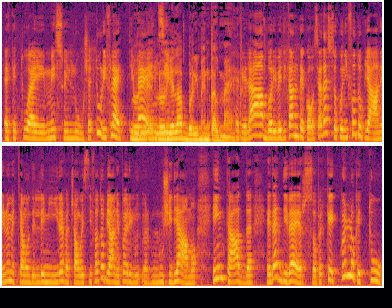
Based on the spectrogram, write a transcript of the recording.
e che tu hai messo in luce, tu rifletti, Lo, pensi. lo rielabori mentalmente. Eh, rielabori, vedi tante cose. Adesso con i fotopiani noi mettiamo delle mire, facciamo questi fotopiani, poi rilu- lucidiamo in CAD ed è diverso perché quello che tu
